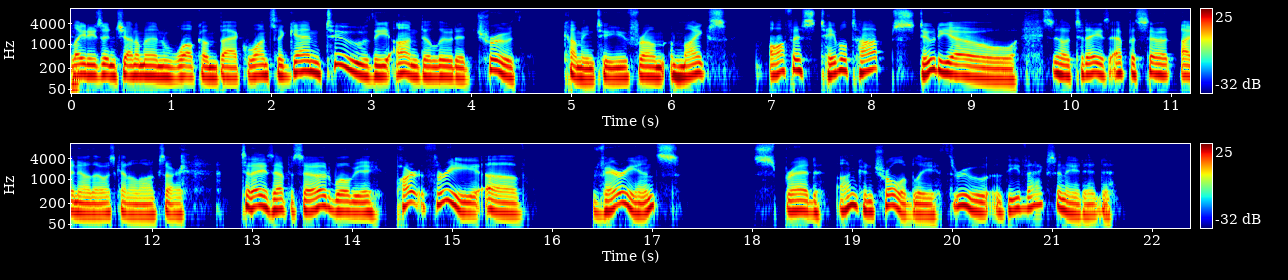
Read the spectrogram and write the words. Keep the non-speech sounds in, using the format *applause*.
Ladies and gentlemen, welcome back once again to The Undiluted Truth, coming to you from Mike's office tabletop studio. So today's episode, I know that was kind of long, sorry. Today's episode will be part three of variants spread uncontrollably through the vaccinated.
